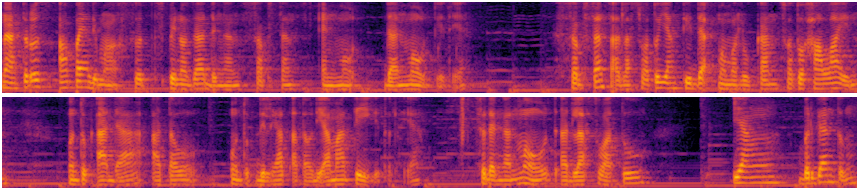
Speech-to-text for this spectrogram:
Nah, terus apa yang dimaksud Spinoza dengan substance and mode dan mode gitu ya? Substance adalah suatu yang tidak memerlukan suatu hal lain untuk ada atau untuk dilihat atau diamati gitu ya. Sedangkan mode adalah suatu yang bergantung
